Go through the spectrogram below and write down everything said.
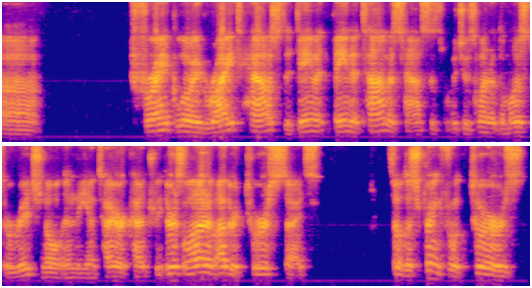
uh, Frank Lloyd Wright House, the Dana, Dana Thomas House, which is one of the most original in the entire country. There's a lot of other tourist sites. So the Springfield tours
